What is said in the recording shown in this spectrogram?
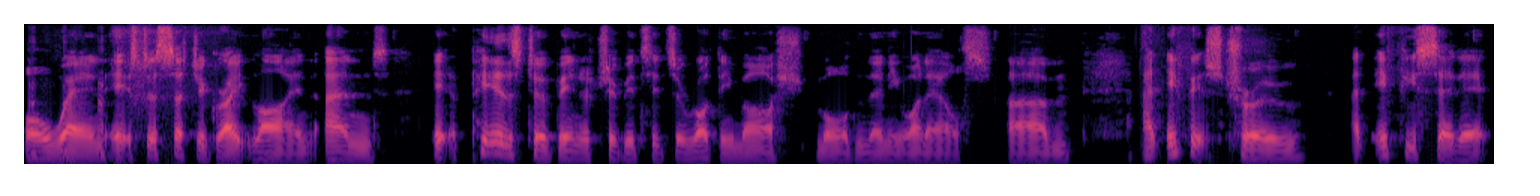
or when. It's just such a great line and it appears to have been attributed to Rodney Marsh more than anyone else. Um, and if it's true, and if he said it,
